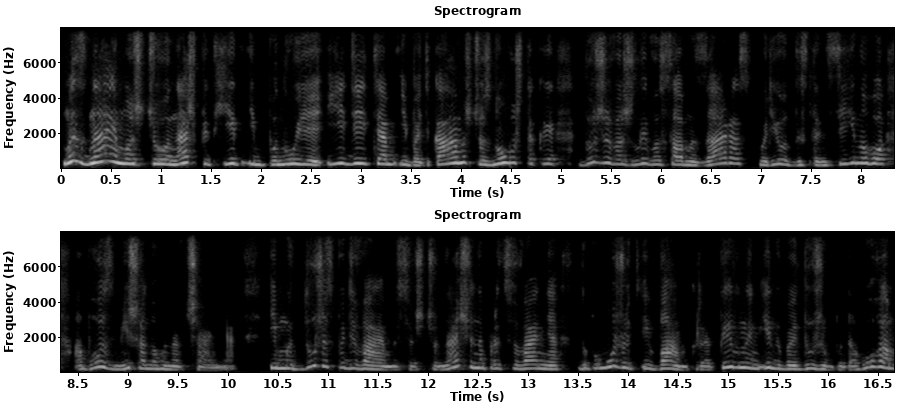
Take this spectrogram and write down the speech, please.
Ми знаємо, що наш підхід імпонує і дітям, і батькам, що знову ж таки дуже важливо саме зараз, в період дистанційного або змішаного навчання. І ми дуже сподіваємося, що наші напрацювання допоможуть і вам, креативним і небайдужим педагогам,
